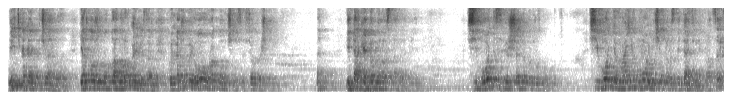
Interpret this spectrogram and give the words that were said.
Видите, какая ключевая была? Я же должен был план урока реализовать. Выхожу, говорю, о, урок получился, все прошли. Да? И так это было в старое время. Сегодня совершенно по-другому. Сегодня мой, мой учебно-воспитательный процесс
